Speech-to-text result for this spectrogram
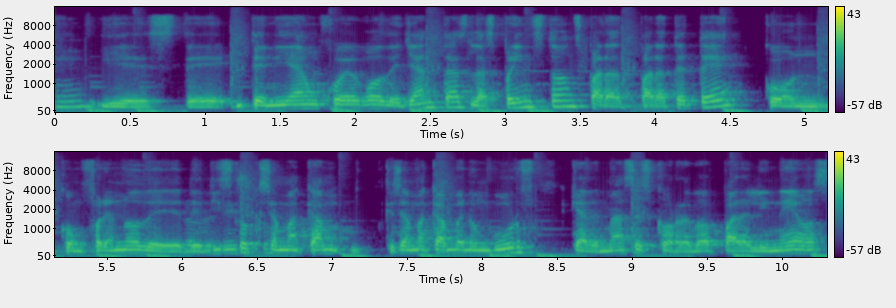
Mm. Y este y tenía un juego de llantas, las Princetons para, para TT, con, con freno de, de Freno de disco, disco. Que, se llama Cam- que se llama Cameron Gurf, que además es corredor para el Ineos.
